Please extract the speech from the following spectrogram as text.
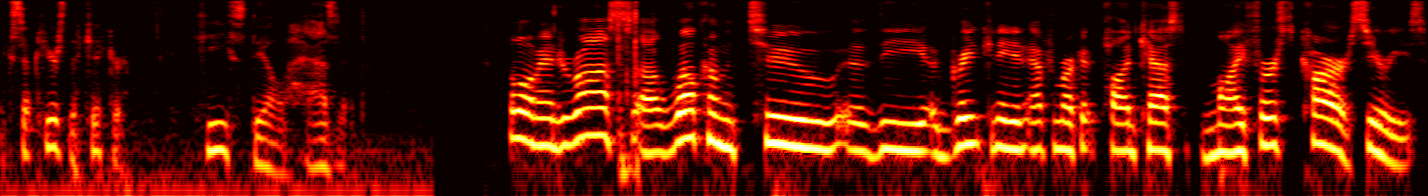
except here's the kicker he still has it. Hello, I'm Andrew Ross. Uh, welcome to the Great Canadian Aftermarket Podcast, My First Car series.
